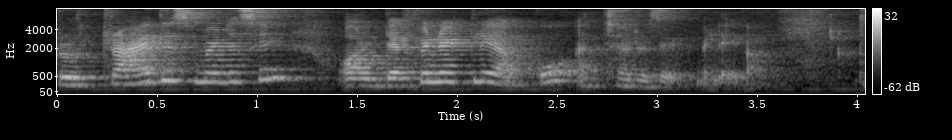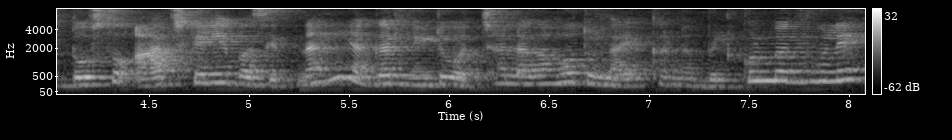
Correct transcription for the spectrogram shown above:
तो ट्राई दिस मेडिसिन और डेफिनेटली आपको अच्छा रिज़ल्ट मिलेगा। तो दोस्तों, आज के लिए बस इतना ही। अगर वीडियो अच्छा लगा हो तो लाइक करना बिल्कुल मत भूलें।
